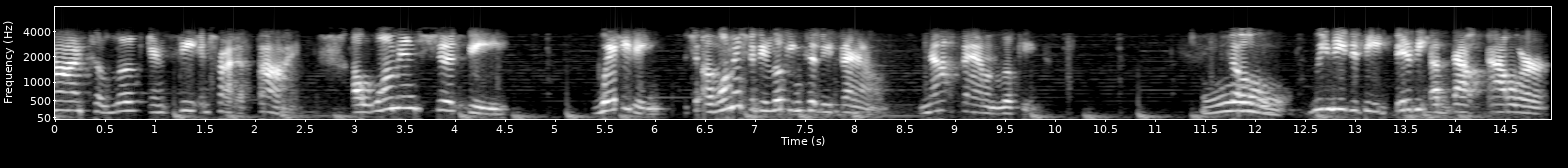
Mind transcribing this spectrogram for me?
time to look and see and try to find. A woman should be waiting. A woman should be looking to be found, not found looking. Ooh. So we need to be busy about our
